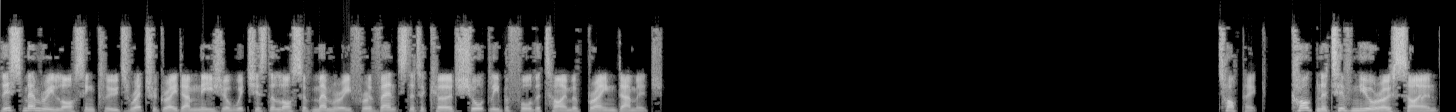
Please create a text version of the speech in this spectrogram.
This memory loss includes retrograde amnesia which is the loss of memory for events that occurred shortly before the time of brain damage. Cognitive neuroscience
